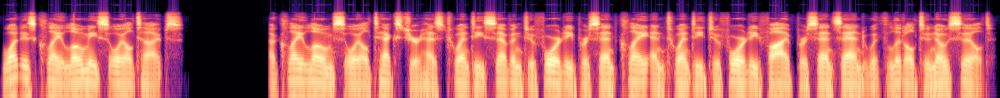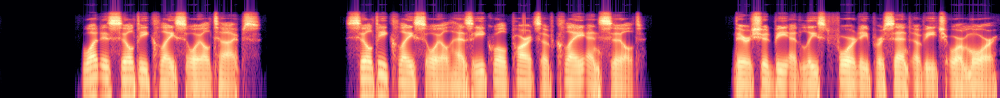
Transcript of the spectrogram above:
What is clay loamy soil types? A clay loam soil texture has 27 to 40% clay and 20 to 45% sand with little to no silt. What is silty clay soil types? Silty clay soil has equal parts of clay and silt. There should be at least 40% of each or more,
